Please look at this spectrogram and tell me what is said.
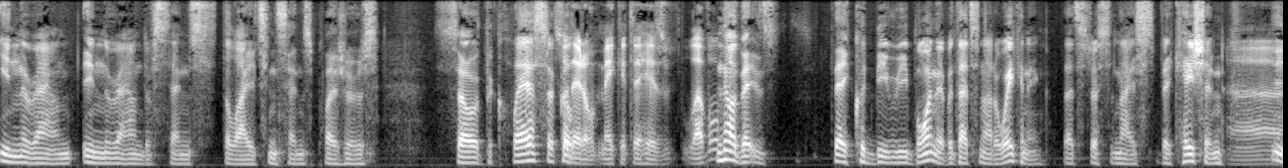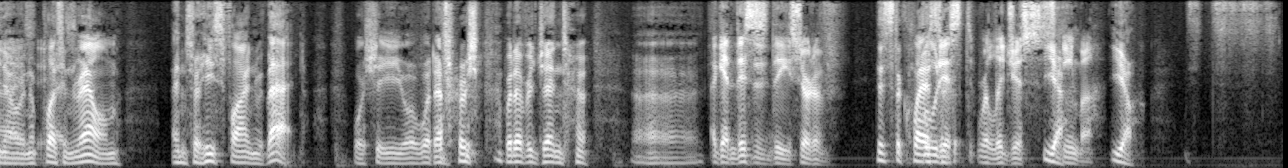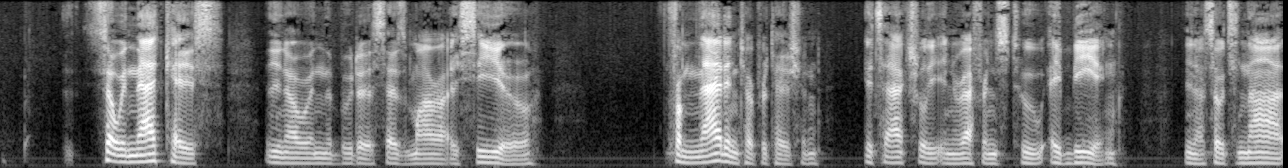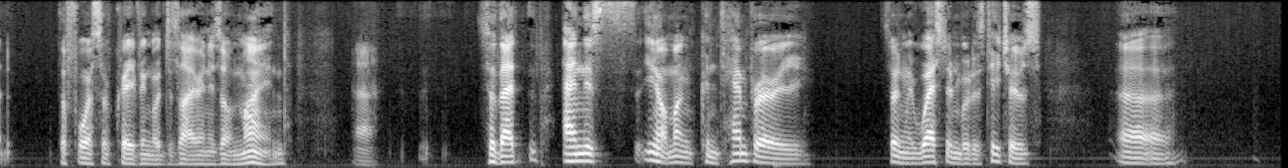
in the round in the round of sense delights and sense pleasures. So the classical So they don't make it to his level. no, they they could be reborn there, but that's not awakening. That's just a nice vacation, you know, I in a see, pleasant realm, and so he's fine with that, or she, or whatever, whatever gender. Uh, Again, this is the sort of this is the classic Buddhist religious Yeah. schema. Yeah. So in that case, you know, when the Buddha says, Mara, I see you, from that interpretation, it's actually in reference to a being. You know, so it's not the force of craving or desire in his own mind. Ah. So that, and this, you know, among contemporary, certainly Western Buddhist teachers, uh,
